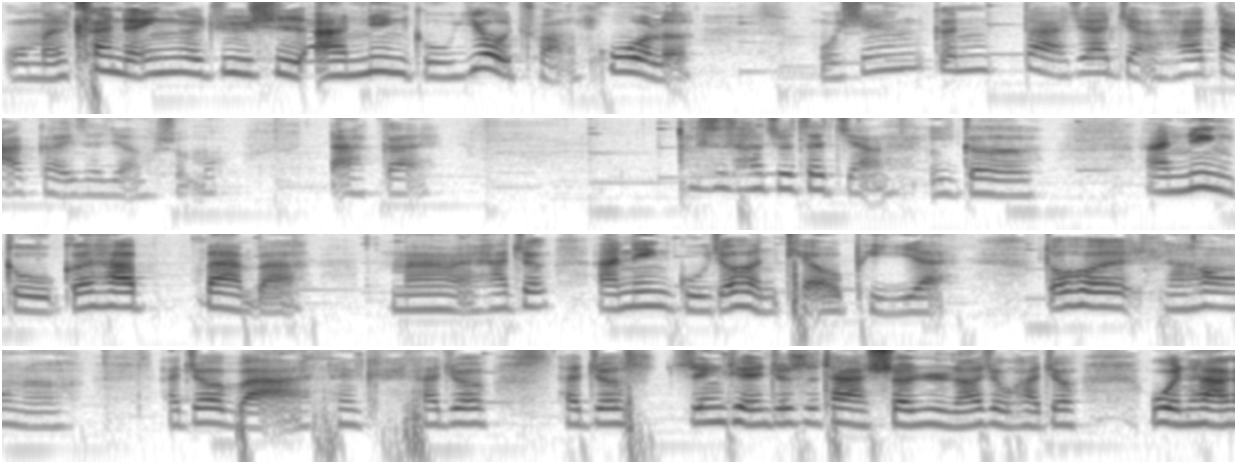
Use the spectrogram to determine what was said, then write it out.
我们看的音乐剧是《阿宁古又闯祸了》。我先跟大家讲，他大概在讲什么？大概是他就在讲一个阿宁古跟他爸爸。妈妈，他就阿宁古就很调皮呀，都会，然后呢，他就把那个，他就，他就今天就是他的生日，然后就他就问他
